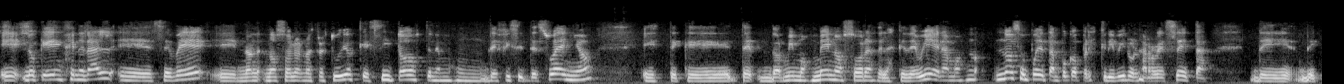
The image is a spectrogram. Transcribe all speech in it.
eh, lo que en general eh, se ve, eh, no, solo en nuestro estudio, es que sí, todos tenemos un déficit de sueño, este, que dormimos menos horas de las que debiéramos. No, se puede tampoco prescribir una receta de,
